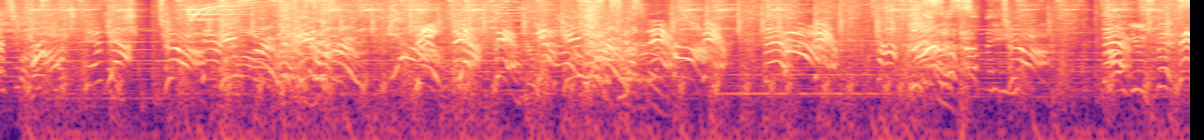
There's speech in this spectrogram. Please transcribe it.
access. Yeah. I'll use this.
